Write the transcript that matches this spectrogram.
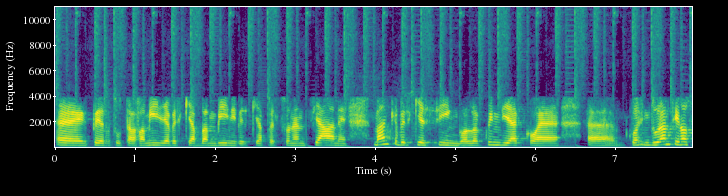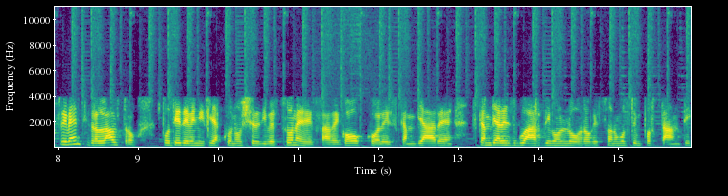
eh, per tutta la famiglia, per chi ha bambini, per chi ha persone anziane, ma anche per chi è single. Quindi ecco, è, eh, durante i nostri eventi tra l'altro potete venirli a conoscere di persone, fare coccole, scambiare, scambiare sguardi con loro che sono molto importanti.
